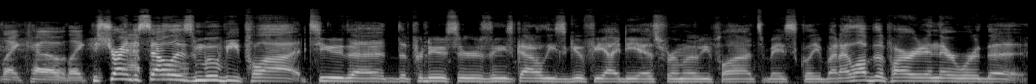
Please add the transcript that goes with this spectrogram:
like how like he's trying to sell his movie plot to the the producers, and he's got all these goofy ideas for movie plots, basically. But I love the part in there where the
